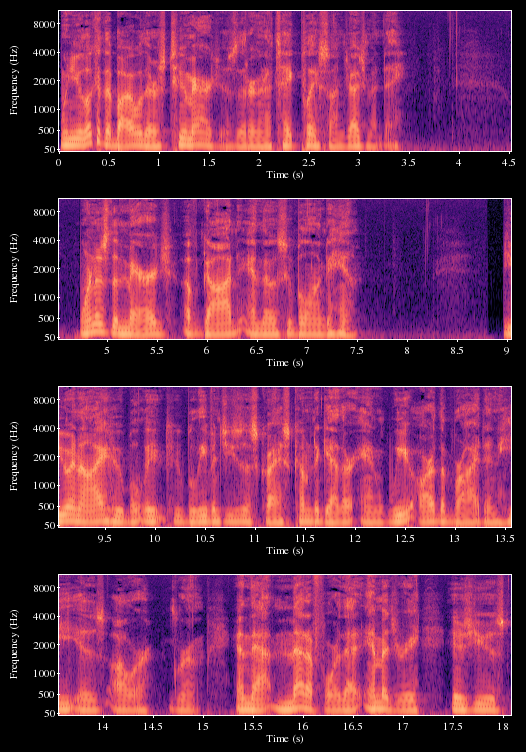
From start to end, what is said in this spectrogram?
When you look at the Bible, there's two marriages that are going to take place on Judgment Day. One is the marriage of God and those who belong to him you and I who believe, who believe in Jesus Christ come together and we are the bride and he is our groom. And that metaphor, that imagery is used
